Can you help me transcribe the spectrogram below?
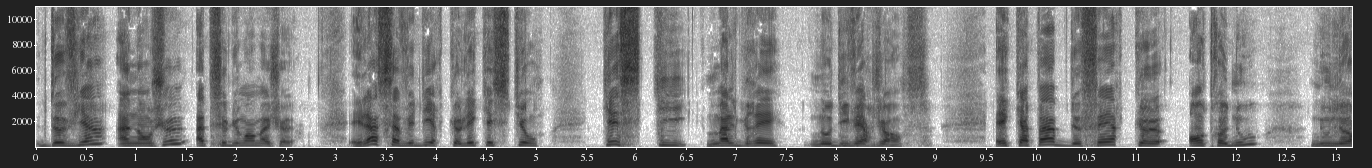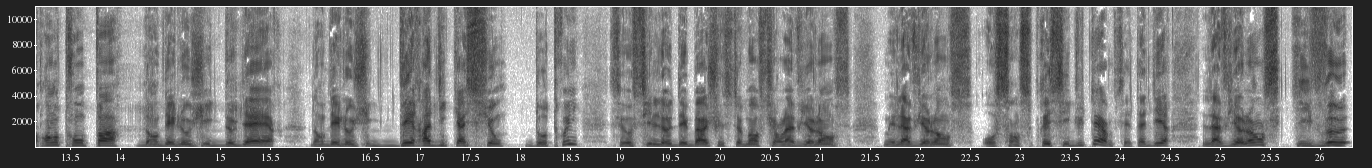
devient un enjeu absolument majeur. Et là, ça veut dire que les questions Qu'est-ce qui, malgré nos divergences, est capable de faire que, entre nous, nous ne rentrons pas dans des logiques de guerre, dans des logiques d'éradication d'autrui. C'est aussi le débat justement sur la violence, mais la violence au sens précis du terme, c'est-à-dire la violence qui veut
